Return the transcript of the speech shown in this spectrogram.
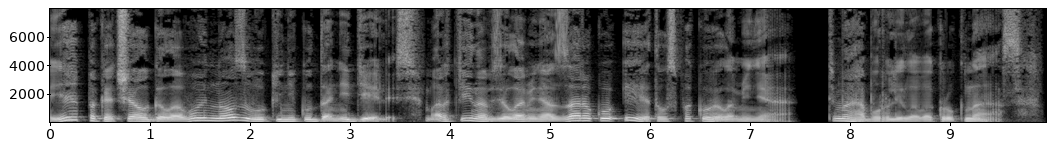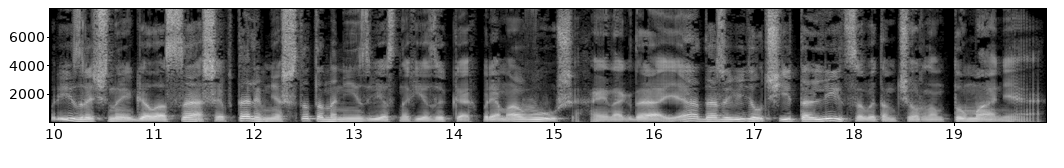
Я покачал головой, но звуки никуда не делись. Мартина взяла меня за руку, и это успокоило меня. Тьма бурлила вокруг нас. Призрачные голоса шептали мне что-то на неизвестных языках прямо в уши, а иногда я даже видел чьи-то лица в этом черном тумане.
